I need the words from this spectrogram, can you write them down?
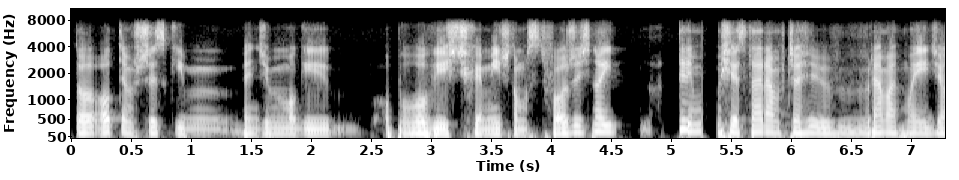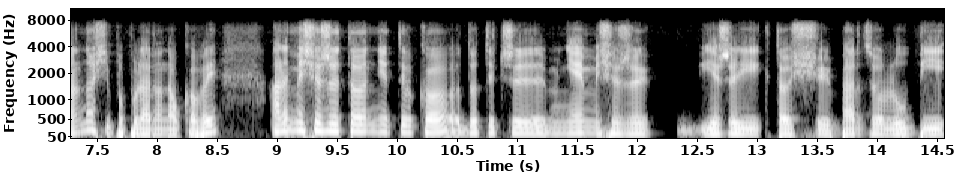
to o tym wszystkim będziemy mogli opowieść chemiczną stworzyć. No i tym się staram w, czasie, w ramach mojej działalności popularno-naukowej, ale myślę, że to nie tylko dotyczy mnie. Myślę, że jeżeli ktoś bardzo lubi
